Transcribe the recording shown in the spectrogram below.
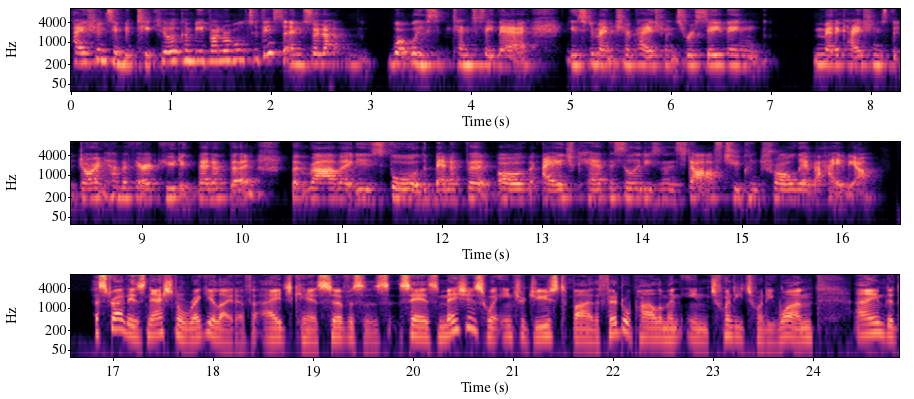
patients in particular can be vulnerable to this, and so that what we tend to see there is dementia patients receiving medications that don't have a therapeutic benefit, but rather is for the benefit of aged care facilities and staff to control their behaviour. Australia's national regulator for aged care services says measures were introduced by the federal parliament in 2021 aimed at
